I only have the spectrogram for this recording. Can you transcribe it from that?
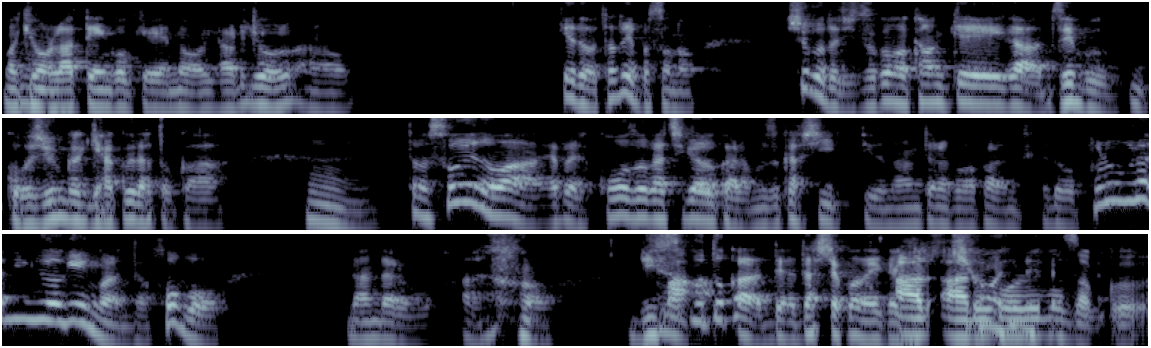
まあ、基本ラテン語系のやるよ、あのけど、例えばその主語と実語の関係が全部語順が逆だとか、うん。多分そういうのはやっぱり構造が違うから難しいっていうなんとなく分かるんですけど、プログラミング言語なんてほぼ、なんだろう、あのリスクとかでは出してこないから、アルアルゴリム族。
